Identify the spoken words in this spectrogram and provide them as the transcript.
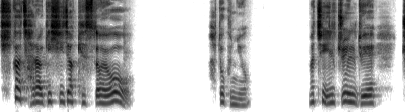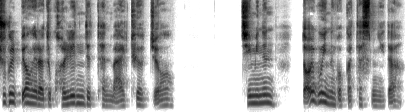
키가 자라기 시작했어요. 하더군요. 마치 일주일 뒤에 죽을 병에라도 걸린 듯한 말투였죠. 지미는 떨고 있는 것 같았습니다.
